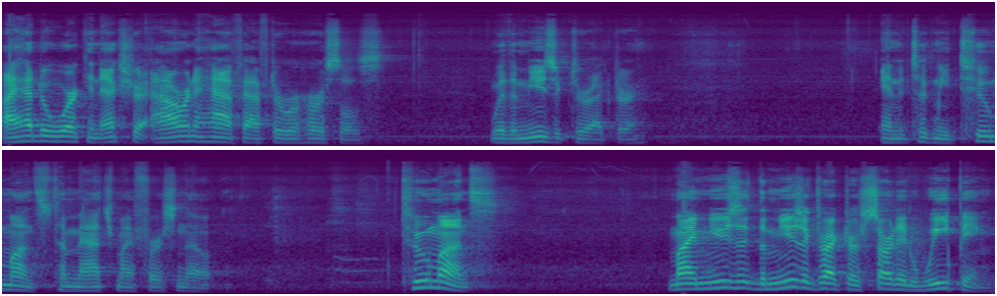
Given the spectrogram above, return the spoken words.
I had to work an extra hour and a half after rehearsals with a music director, and it took me two months to match my first note. Two months. My music, the music director started weeping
